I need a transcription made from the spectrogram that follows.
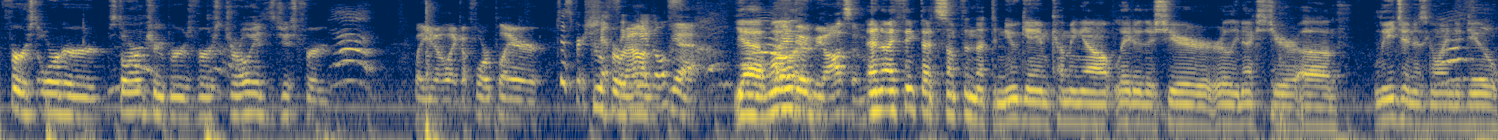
First Order stormtroopers versus droids, just for like you know like a four player Just for goof shits and around. giggles. Yeah, Yeah, I think well, that would be awesome. and I think that's something that the new game coming out later this year, early next year, um, Legion is going to do.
